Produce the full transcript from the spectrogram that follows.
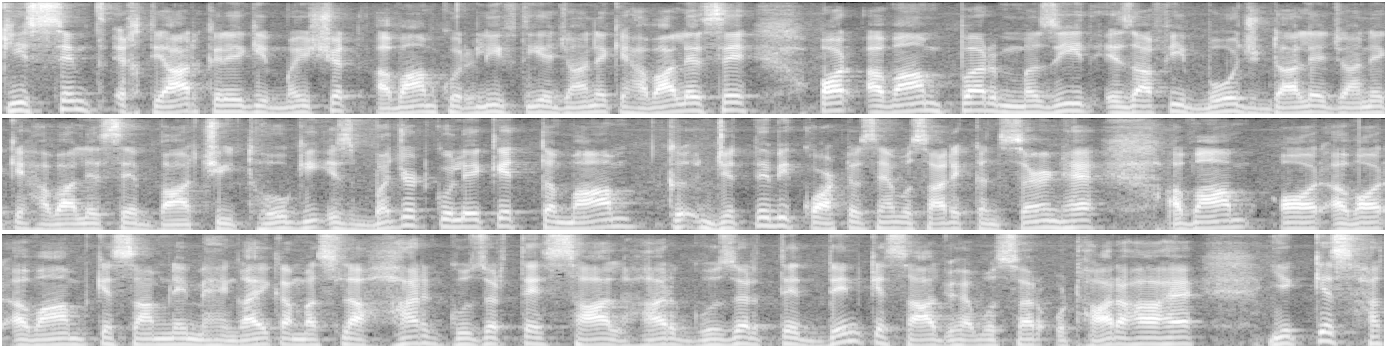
की सिमत इख्तियार करेगी मीशत। आवाम को रिलीफ दिए जाने के हवाले से और आवाम पर मज़ीद इजाफी बोझ डाले जाने के हवाले से बातचीत होगी। इस बजट को लेकर तमाम तमाम जितने भी क्वार्टर्स हैं, वो सारे कंसर्न है। अवाम और और अवाम के सामने महँगाई का मसला हर गुजरते साल, हर गुजरते दिन के साथ जो है वो सर उठा रहा है। ये किस हद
